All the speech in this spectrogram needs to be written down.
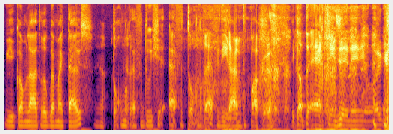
Je kwam later ook bij mij thuis. Ja. Toch nog even douchen, even toch nog even die ruimte pakken. Ik had er echt geen zin in, jongen.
